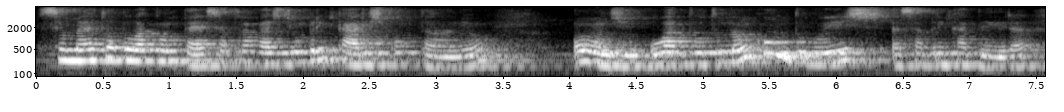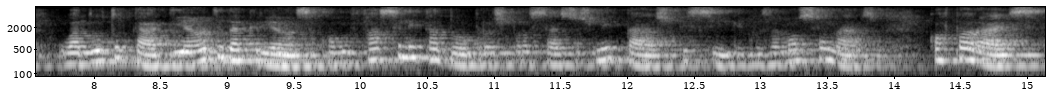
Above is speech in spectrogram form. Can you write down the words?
Seu método acontece através de um brincar espontâneo, onde o adulto não conduz essa brincadeira, o adulto está diante da criança como facilitador para os processos mentais, psíquicos, emocionais, corporais,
